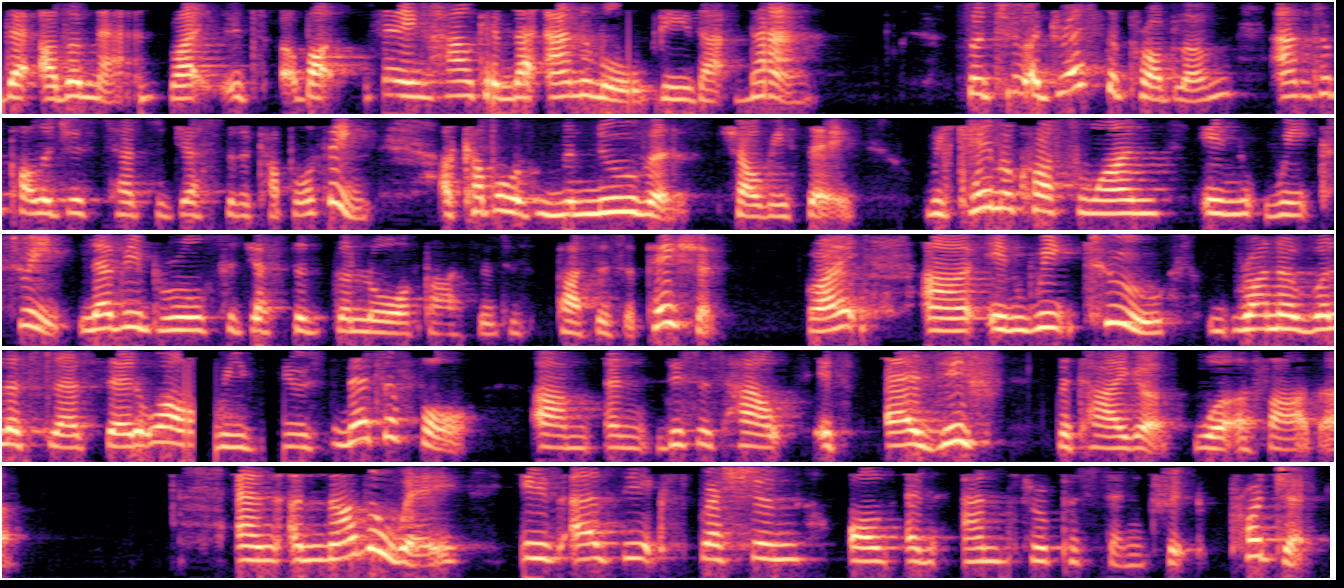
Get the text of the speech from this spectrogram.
that other man, right? It's about saying, how can that animal be that man? So to address the problem, anthropologists had suggested a couple of things, a couple of maneuvers, shall we say. We came across one in week three. Lévy-Bruhl suggested the law of participation, right? Uh, in week two, Rane Willerslev said, well, we've used metaphor um, and this is how it's as if the tiger were a father. And another way is as the expression of an anthropocentric project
